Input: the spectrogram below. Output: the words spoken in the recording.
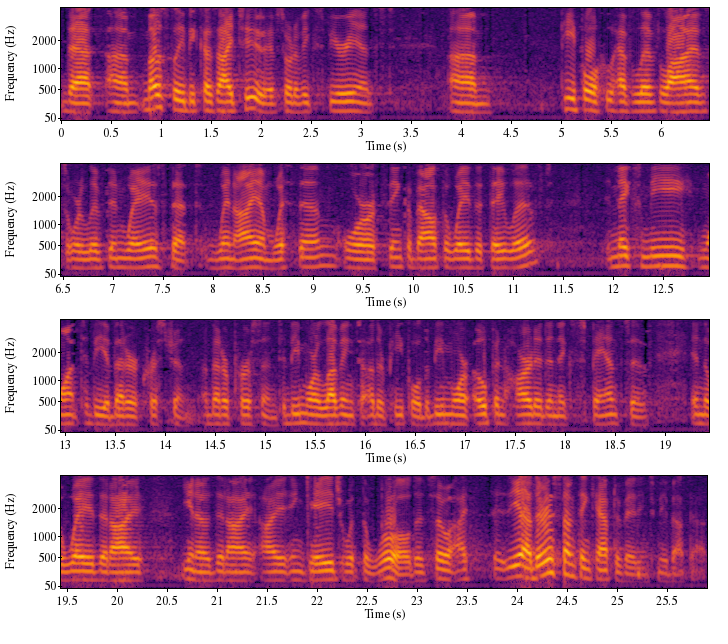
That um, mostly because I too have sort of experienced um, people who have lived lives or lived in ways that when I am with them or think about the way that they lived, it makes me want to be a better Christian, a better person, to be more loving to other people, to be more open-hearted and expansive in the way that I, you know, that I, I engage with the world. And so I, yeah, there is something captivating to me about that.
